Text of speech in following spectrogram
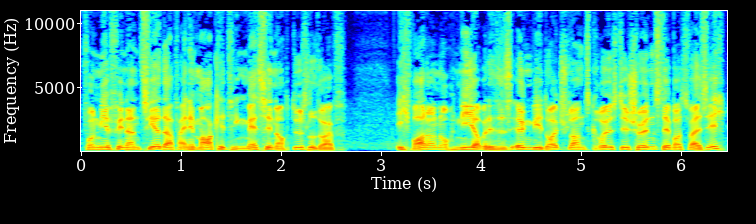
von mir finanziert auf eine Marketingmesse nach Düsseldorf. Ich war da noch nie, aber das ist irgendwie Deutschlands größte, schönste, was weiß ich.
